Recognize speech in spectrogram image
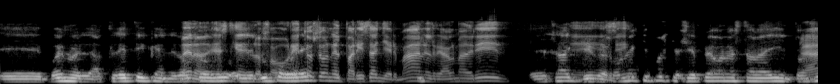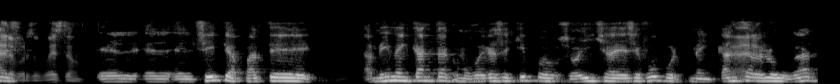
eh, bueno, el Athletic en el Bueno, es que los favoritos son el Paris Saint Germain, el Real Madrid. Exacto, eh, son equipos que siempre van a estar ahí. Entonces, claro, por supuesto. El, el, el City, aparte, a mí me encanta cómo juega ese equipo, soy hincha de ese fútbol, me encanta verlo jugar.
